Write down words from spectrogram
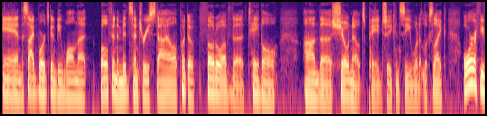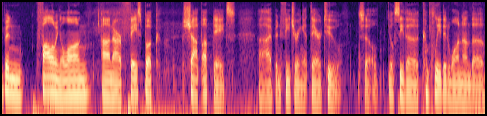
and the sideboard's going to be walnut, both in a mid-century style. I'll put a photo of the table on the show notes page so you can see what it looks like. Or if you've been following along on our Facebook shop updates, uh, I've been featuring it there too. So you'll see the completed one on the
